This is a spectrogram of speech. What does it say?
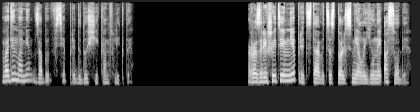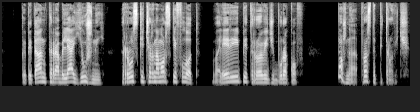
в один момент забыв все предыдущие конфликты. «Разрешите мне представиться столь смелой юной особе?» капитан корабля «Южный», русский Черноморский флот, Валерий Петрович Бураков. Можно просто Петрович.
